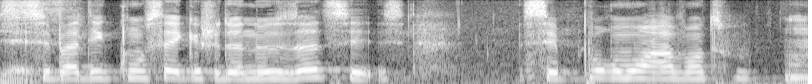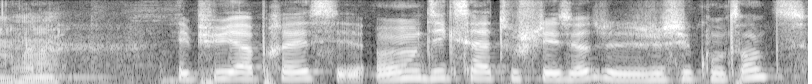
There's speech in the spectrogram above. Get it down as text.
c'est pas des conseils que je donne aux autres, c'est pour moi avant tout. Et puis après, on me dit que ça touche les autres, je, je suis contente,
